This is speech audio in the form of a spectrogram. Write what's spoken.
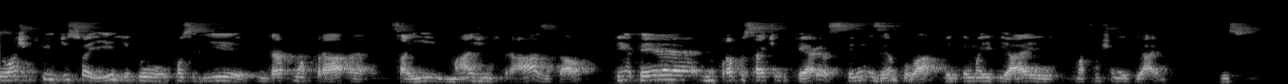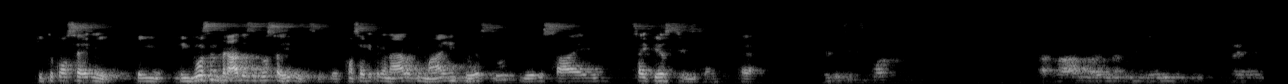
eu acho que disso aí, de tu conseguir entrar com uma frase, é, sair imagem, frase e tal, tem até no próprio site do Keras, tem um exemplo lá, que ele tem uma API, uma function API, isso, que tu consegue, tem, tem duas entradas e duas saídas, assim, tu consegue treinar ela com imagem, texto, e ele sai, sai texto. Né, é. Eu não sei se pode cavalo, vai ter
